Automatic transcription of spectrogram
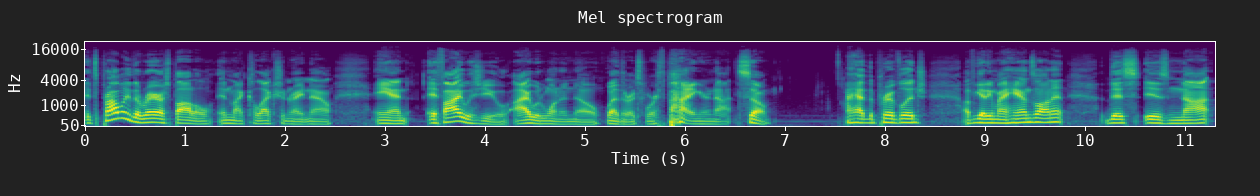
it's probably the rarest bottle in my collection right now. And if I was you, I would want to know whether it's worth buying or not. So I had the privilege of getting my hands on it. This is not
